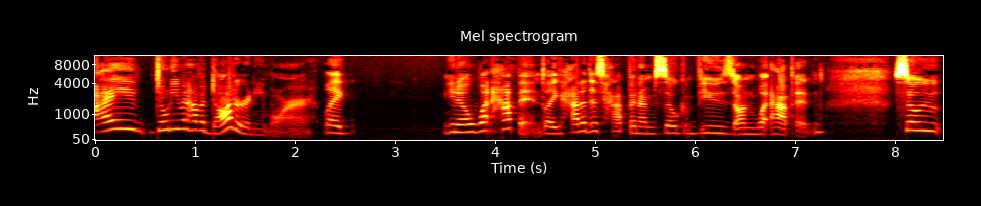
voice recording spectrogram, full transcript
I don't even have a daughter anymore. Like, you know, what happened? Like, how did this happen? I'm so confused on what happened. So,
